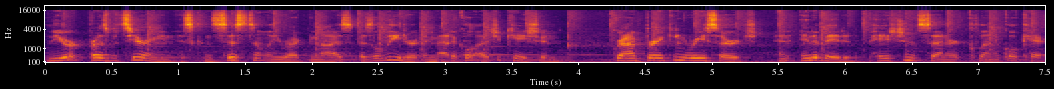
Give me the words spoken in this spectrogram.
New York Presbyterian is consistently recognized as a leader in medical education, groundbreaking research, and innovative patient centered clinical care.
